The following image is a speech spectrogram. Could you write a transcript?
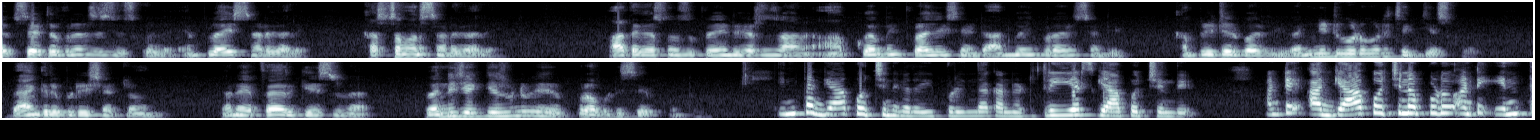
వెబ్సైట్ రిఫరెన్సెస్ చూసుకోవాలి. ఎంప్లాయీస్ అడగాలి. కస్టమర్స్ అడగాలి. పాత customers present customers upcoming projects ఏంటి? ఆన్గోయింగ్ ప్రాజెక్ట్స్ ఏంటి? కంప్లీటెడ్ ప్రాజెక్ట్ ఇవన్నిటి కూడా కూడా చెక్ చేసుకోవాలి. బ్యాంక్ రెప్యుటేషన్ ఎట్లా ఉంది? ఏమైనా ఎఫ్ఐఆర్ కేసులు ఉన్నాయా? ఇవన్నీ చెక్ చేసుకుంటే ప్రాపర్టీ సేఫ్ ఉంటుంది. ఇంత గ్యాప్ వచ్చింది కదా ఇప్పుడు ఇందాక అన్నట్టు. త్రీ ఇయర్స్ గ్యాప్ వచ్చింది. అంటే ఆ గ్యాప్ వచ్చినప్పుడు అంటే ఎంత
